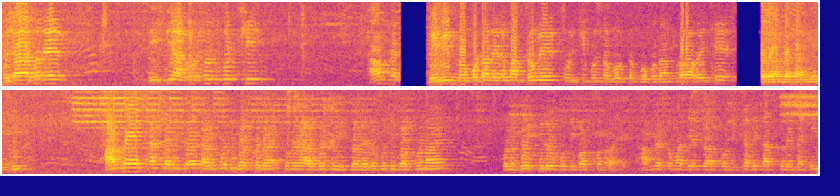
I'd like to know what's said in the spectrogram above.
প্রশাসনের দৃষ্টি আকর্ষণ করছি। আমরা বিভিন্ন পোর্টালের মাধ্যমে পরিপূর্ণ বক্তব্য প্রদান করা হয়েছে। আমরা দাঁড়িয়েছি আমরা সাংবাদিকরা কারও প্রতিপক্ষ নয়, কোন রাজনৈতিক দলেরও প্রতিপক্ষ নয়। কোন ব্যক্তিরও প্রতিপক্ষ নয়। আমরা সমাজের দর্পণ হিসাবে কাজ করে থাকি।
